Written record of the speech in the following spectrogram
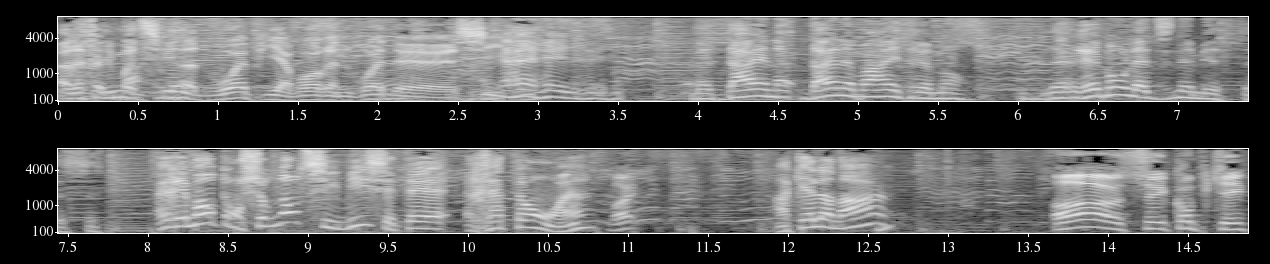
Aurait fallu modifier notre voix puis avoir une voix de si. Mais Dynamite Raymond. Raymond la dynamite. Raymond, ton surnom de CB, c'était Raton, hein? Oui. En quel honneur? Ah, c'est compliqué.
